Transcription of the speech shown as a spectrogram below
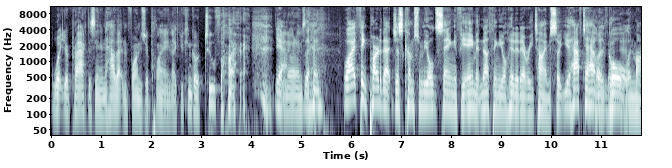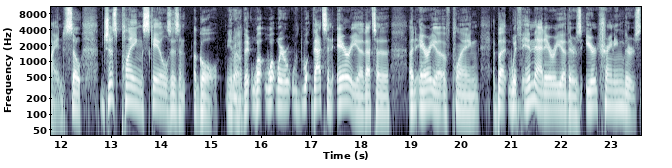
what you're practicing and how that informs your playing. Like, you can go too far. Yeah. You know what I'm saying? Well, I think part of that just comes from the old saying, if you aim at nothing, you'll hit it every time. So you have to have like a that, goal yeah. in mind. So just playing scales isn't a goal. You know, Right. that what what we're what, that's an area, that's a an area of playing, but within that area there's ear training, there's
